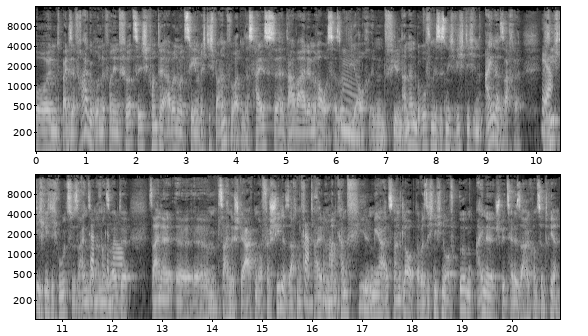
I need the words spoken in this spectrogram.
Und bei dieser Fragerunde von den 40 konnte er aber nur 10 richtig beantworten. Das heißt, äh, da war er dann raus. Also mhm. wie auch in vielen anderen Berufen ist es nicht wichtig, in einer Sache ja. richtig, richtig gut zu sein, Ganz sondern man genau. sollte seine, äh, äh, seine Stärken auf verschiedene Sachen Ganz verteilen. Genau. Und man kann viel mehr, als man glaubt, aber sich nicht nur auf irgendeine spezielle Sache konzentrieren.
